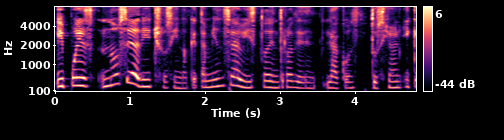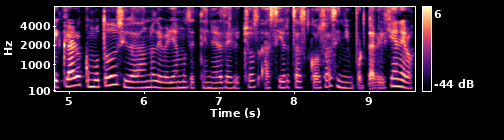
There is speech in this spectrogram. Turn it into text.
y pues no se ha dicho, sino que también se ha visto dentro de la constitución, y que claro, como todo ciudadano deberíamos de tener derechos a ciertas cosas sin importar el género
